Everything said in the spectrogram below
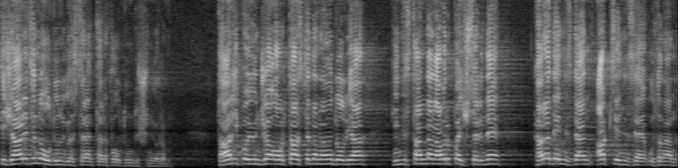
ticaretin olduğunu gösteren taraf olduğunu düşünüyorum. Tarih boyunca Orta Asya'dan Anadolu'ya, Hindistan'dan Avrupa işlerine, Karadeniz'den Akdeniz'e uzanan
